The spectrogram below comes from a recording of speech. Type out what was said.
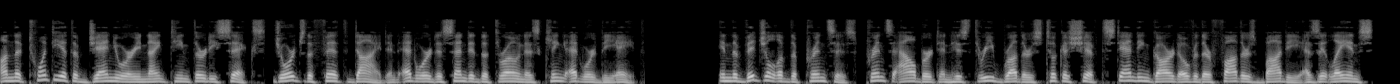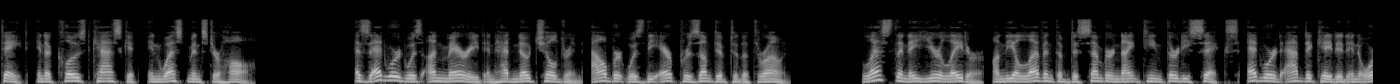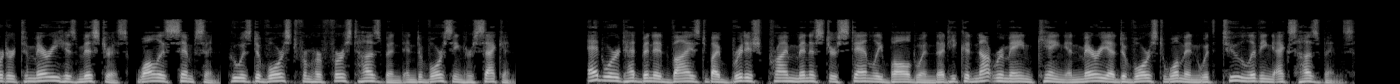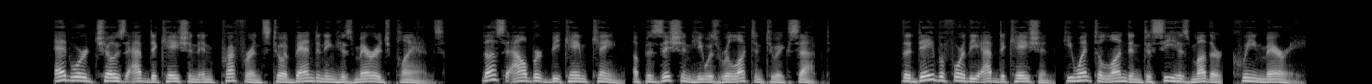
On 20 January 1936, George V died and Edward ascended the throne as King Edward VIII. In the Vigil of the Princes, Prince Albert and his three brothers took a shift standing guard over their father's body as it lay in state, in a closed casket, in Westminster Hall. As Edward was unmarried and had no children, Albert was the heir presumptive to the throne. Less than a year later, on the 11th of December 1936, Edward abdicated in order to marry his mistress, Wallis Simpson, who was divorced from her first husband and divorcing her second. Edward had been advised by British Prime Minister Stanley Baldwin that he could not remain king and marry a divorced woman with two living ex-husbands. Edward chose abdication in preference to abandoning his marriage plans. Thus Albert became king, a position he was reluctant to accept. The day before the abdication, he went to London to see his mother, Queen Mary.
